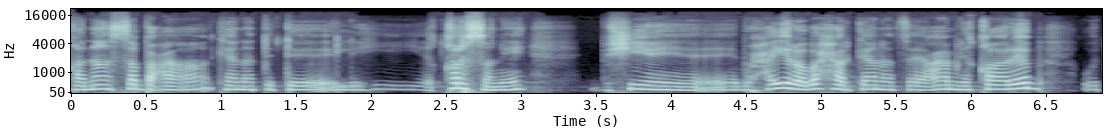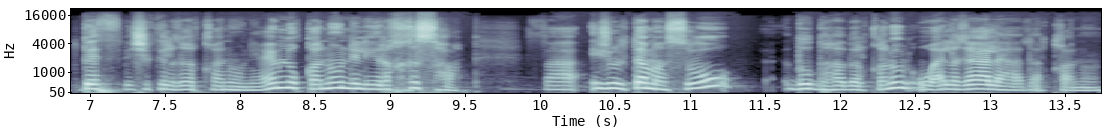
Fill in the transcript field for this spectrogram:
قناة سبعة كانت اللي هي قرصنة بشي بحيرة بحر كانت عاملة قارب وتبث بشكل غير قانوني. عملوا قانون اللي يرخصها. فإجوا التمسوا ضد هذا القانون وألغى هذا القانون.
